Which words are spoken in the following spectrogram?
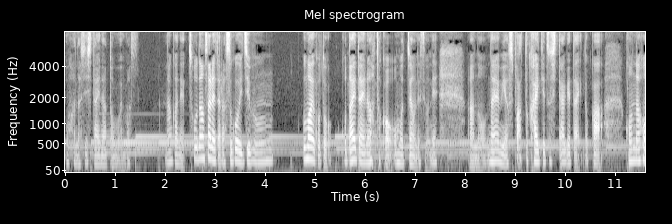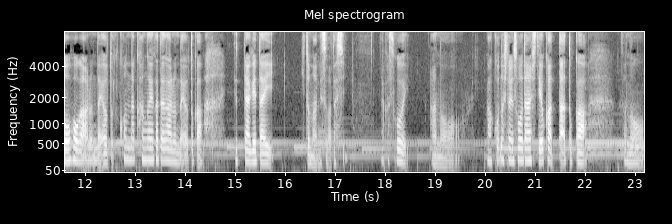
お話ししたいなと思います。なんかね相談されたらすごい自分うまいこと答えたいなとか思っちゃうんですよね。あの悩みをスパッと解決してあげたいとかこんな方法があるんだよとかこんな考え方があるんだよとか言ってあげたい人なんです私。なんかすごいあのあこの人に相談してよかったとかその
